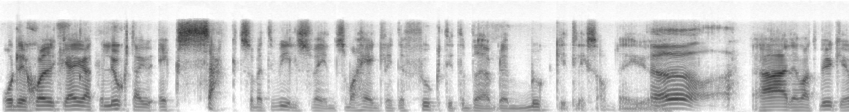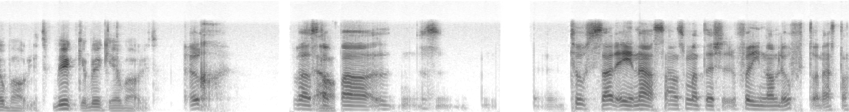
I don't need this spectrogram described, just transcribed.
Och det sjuka är ju att det luktar ju exakt som ett vildsvin som har hängt lite fuktigt och börjar bli muckigt liksom. Det är ju... Ugh. Ja, det har varit mycket obehagligt. Mycket, mycket obehagligt. Usch. Bara stoppa tussar i näsan som inte får in någon luft då nästan.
